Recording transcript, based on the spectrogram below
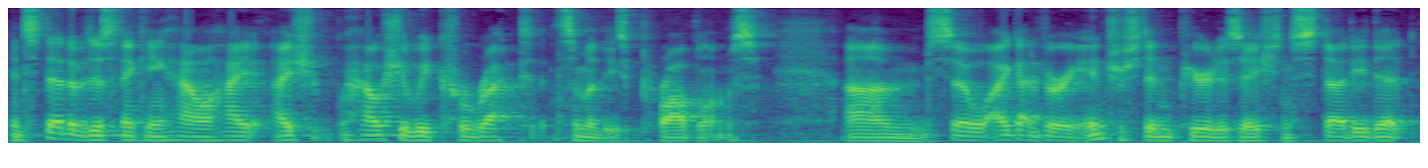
instead of just thinking how I, I should, how should we correct some of these problems. Um, so I got very interested in periodization, studied it.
